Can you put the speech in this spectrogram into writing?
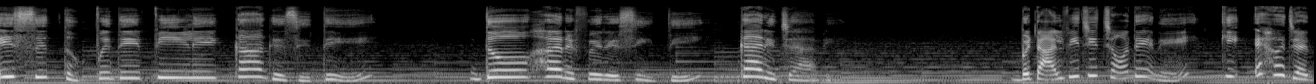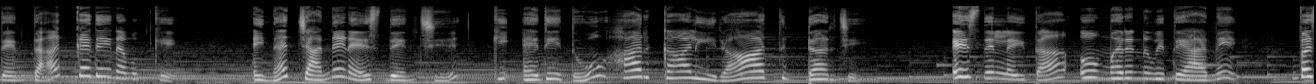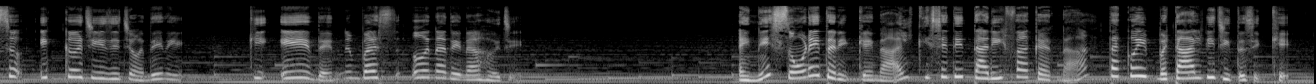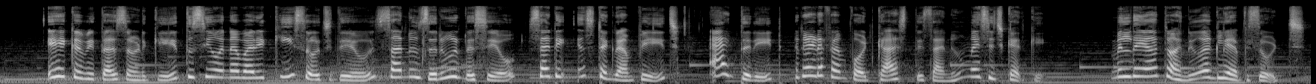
ਇਸ ਧੁੱਪ ਦੇ ਪੀਲੇ ਕਾਗਜ਼ ਤੇ ਦੋ ਹਰਫ ਰਸੀਦੀ ਕਰ ਜਾਵੇ। ਬਟਾਲਵੀ ਜੀ ਚਾਹੁੰਦੇ ਨੇ ਕਿ ਇਹੋ ਜਿਹਾ ਦਿਨ ਤਾਂ ਕਦੇ ਨਾ ਮੁੱਕੇ। ਇਨਾ ਚਾਨਣ ਹੈ ਇਸ ਦਿਨ 'ਚ ਕਿ ਇਹਦੇ ਤੋਂ ਹਰ ਕਾਲੀ ਰਾਤ ਡਰ ਜੇ। ਇਸ ਦਿਨ ਲਈ ਤਾਂ ਉਹ ਮਰਨ ਨੂੰ ਵੀ ਤਿਆਰ ਨੇ। ਬਸ ਉਹ ਇੱਕੋ ਚੀਜ਼ ਹੀ ਚਾਹੁੰਦੇ ਨੇ ਕਿ ਇਹ ਦਿਨ ਬਸ ਉਹਨਾਂ ਦੇ ਨਾ ਹੋ ਜੇ। ਇੰਨੇ ਸੋਹਣੇ ਤਰੀਕੇ ਨਾਲ ਕਿਸੇ ਦੀ ਤਾਰੀਫਾਂ ਕਰਨਾ ਤਾਂ ਕੋਈ ਬਟਾਲ ਵੀ ਜੀਤੋ ਸਿੱਖੇ। ਇਹ ਕਵਿਤਾ ਸੁਣ ਕੇ ਤੁਸੀਂ ਉਹਨਾਂ ਬਾਰੇ ਕੀ ਸੋਚਦੇ ਹੋ, ਸਾਨੂੰ ਜ਼ਰੂਰ ਦੱਸਿਓ। ਸਾਡੇ ਇੰਸਟਾਗ੍ਰam ਪੇਜ @redfmpodcast ਤੇ ਸਾਨੂੰ ਮੈਸੇਜ ਕਰਕੇ। ਮਿਲਦੇ ਹਾਂ ਤੁਹਾਨੂੰ ਅਗਲੇ ਐਪੀਸੋਡ 'ਚ।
